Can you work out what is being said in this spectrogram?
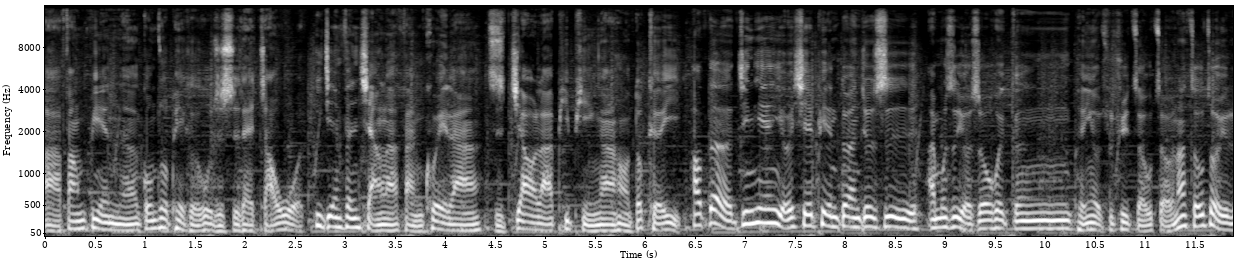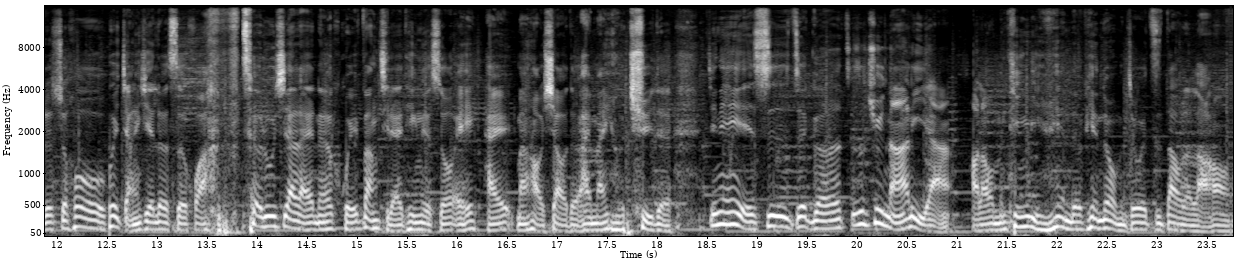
啊，方便呢工作配合，或者是来找我意见分享啦、反馈啦、指教啦、批评啊，哈都可以。好的，今天有一些片段，就是艾慕斯有时候会跟朋友出去走走，那走走有的时候会讲一些乐色话，侧录下来呢，回放起来听的时候，哎，还蛮好笑的，还蛮有趣的。今天也是这个，这是去哪里呀？好了，我们听里面的片段，我们就会知道了啦，哈。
